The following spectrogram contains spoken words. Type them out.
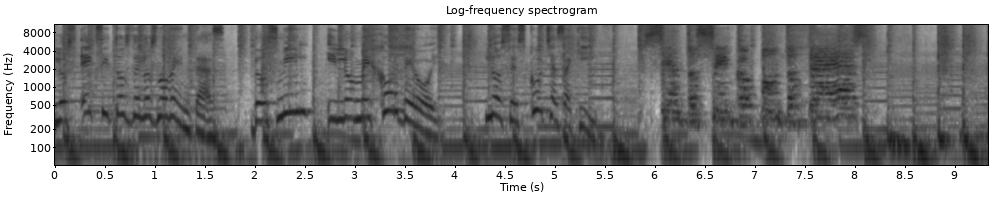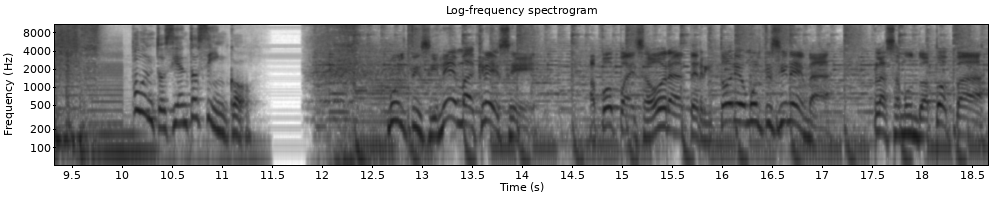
Los éxitos de los noventas, 2000 y lo mejor de hoy. Los escuchas aquí. 105.3 Punto 105 Multicinema crece. Apopa es ahora territorio multicinema Plaza Mundo Apopa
